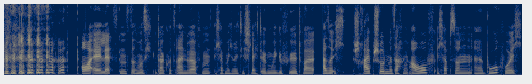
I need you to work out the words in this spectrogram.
Oh, ey, letztens, das muss ich da kurz einwerfen. Ich habe mich richtig schlecht irgendwie gefühlt, weil, also ich schreibe schon mir Sachen auf. Ich habe so ein äh, Buch, wo ich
